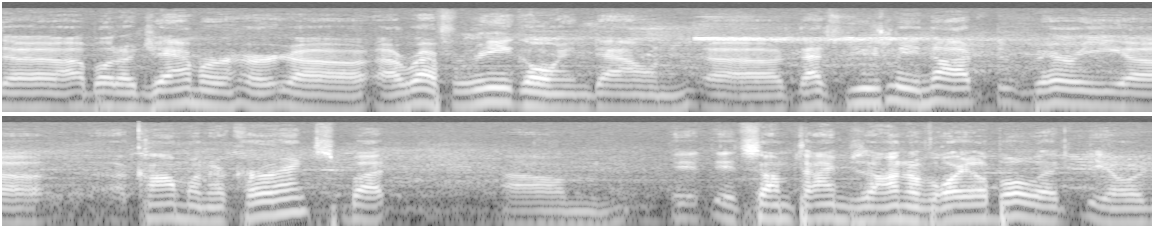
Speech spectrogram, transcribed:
about a jammer or uh, a referee going down. Uh, that's usually not very uh, a common occurrence, but um, it, it's sometimes unavoidable that you know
